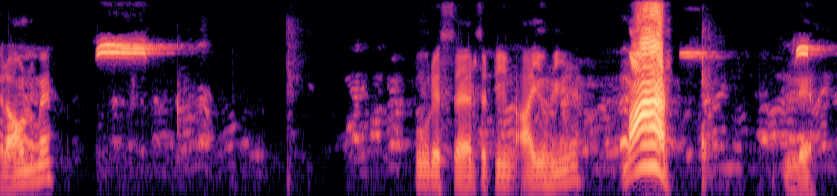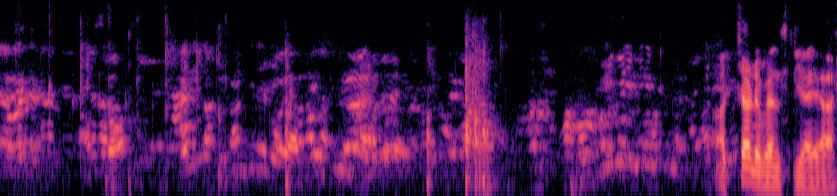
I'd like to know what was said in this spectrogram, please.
ग्राउंड में। पूरे शहर से टीम आई हुई है। मार! ले। अच्छा डिफेंस किया यार।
